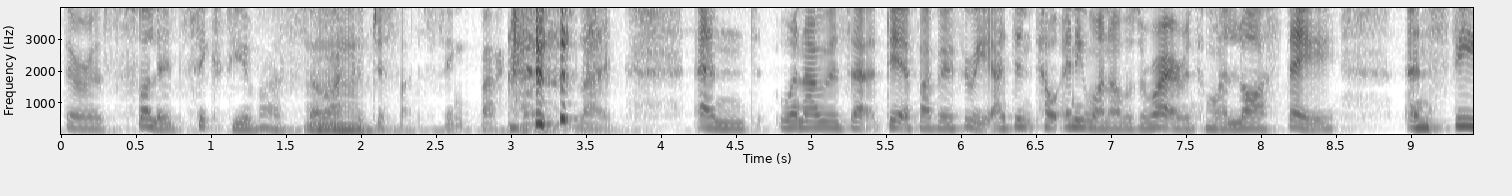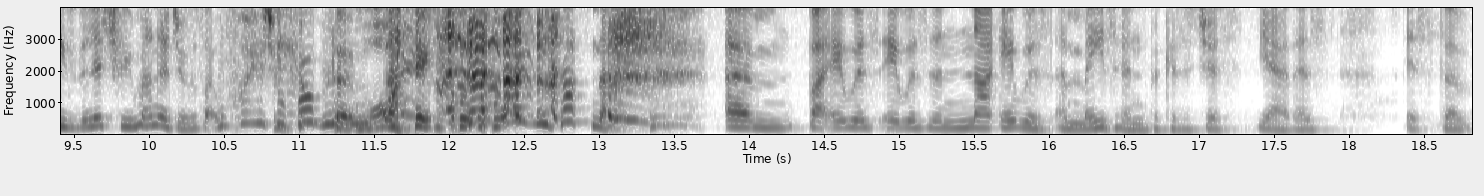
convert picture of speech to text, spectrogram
there were a solid sixty of us, so I could just like sink back, and, like. And when I was at Theatre Five Hundred Three, I didn't tell anyone I was a writer until my last day. And Steve, the literary manager, was like, "What is your problem? What? Like, why have you done that?" Um, but it was it was a ni- it was amazing because it's just yeah, there's it's the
